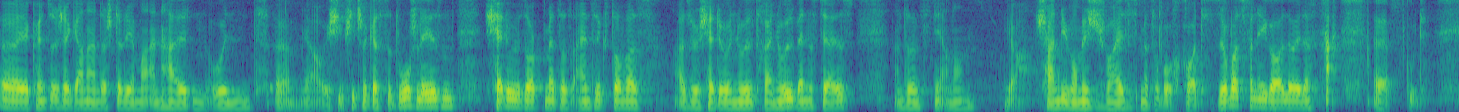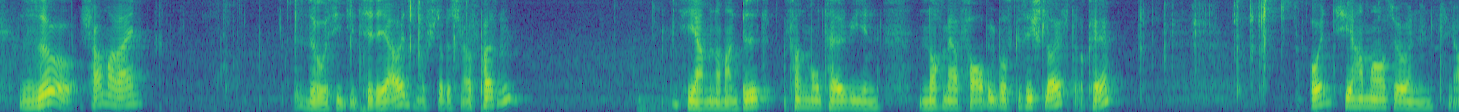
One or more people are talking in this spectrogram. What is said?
Äh, ihr könnt euch ja gerne an der Stelle mal anhalten und ähm, ja, euch die Feature-Gäste durchlesen. Shadow sagt mir jetzt als einzigster was, also Shadow 030, wenn es der ist. Ansonsten die anderen, ja, Schande über mich, ich weiß, ist mir jetzt aber auch gerade sowas von egal, Leute. Ha, äh, gut. So, schauen wir rein. So sieht die CD aus, muss ich da ein bisschen aufpassen. Hier haben wir nochmal ein Bild von Mortel, wie ihn noch mehr Farbe übers Gesicht läuft. Okay. Und hier haben wir so ein, ja,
